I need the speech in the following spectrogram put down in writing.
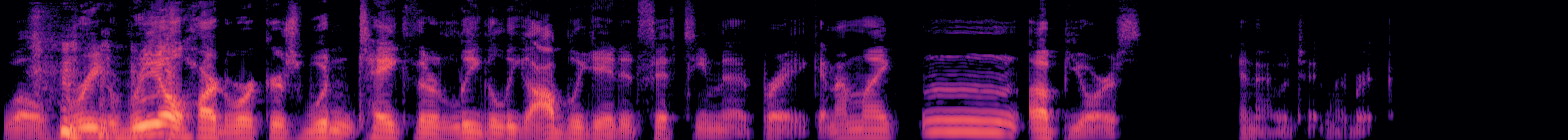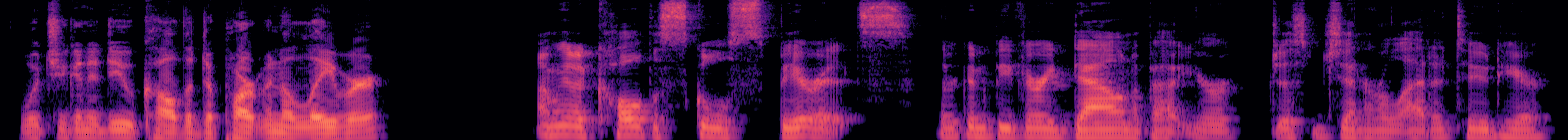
"Well, re- real hard workers wouldn't take their legally obligated 15 minute break," and I'm like, mm, "Up yours," and I would take my break. What you gonna do? Call the Department of Labor? I'm going to call the school spirits. They're going to be very down about your just general attitude here.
